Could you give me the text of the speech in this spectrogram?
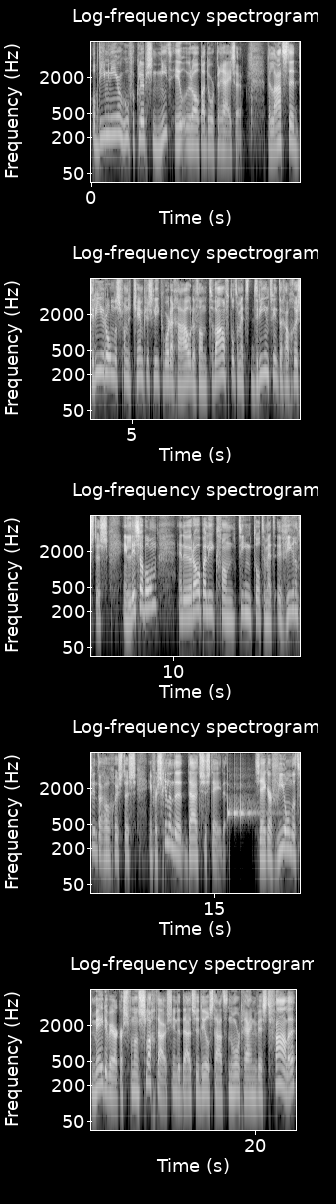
Op die manier hoeven clubs niet heel Europa door te reizen. De laatste drie rondes van de Champions League worden gehouden van 12 tot en met 23 augustus in Lissabon en de Europa League van 10 tot en met 24 augustus in verschillende Duitse steden. Zeker 400 medewerkers van een slachthuis in de Duitse deelstaat Noord-Rijn-Westfalen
